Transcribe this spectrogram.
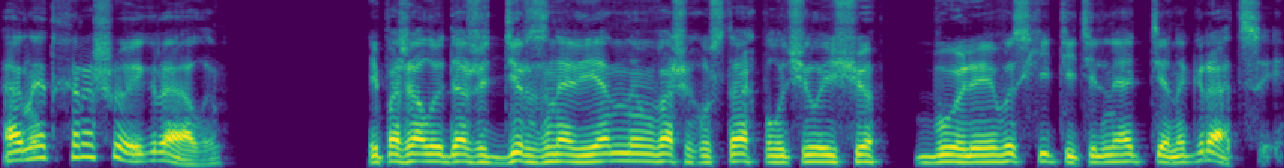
Она это хорошо играла. И, пожалуй, даже дерзновенным в ваших устах получила еще более восхитительный оттенок грации.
